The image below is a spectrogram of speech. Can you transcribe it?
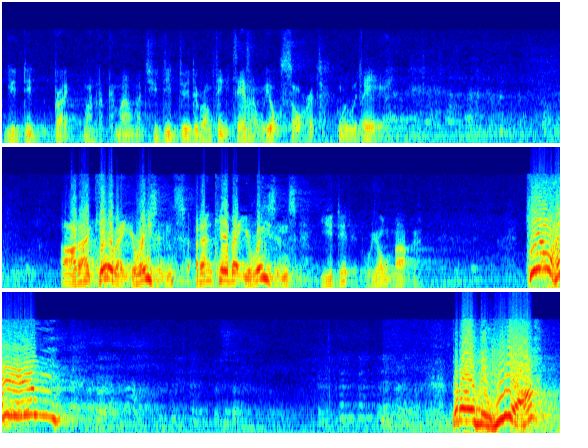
you did break one of the commandments. You did do the wrong thing. It's evident. We all saw it. We were there. Oh, I don't care about your reasons. I don't care about your reasons. You did it. We all know. Kill him! But over here,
